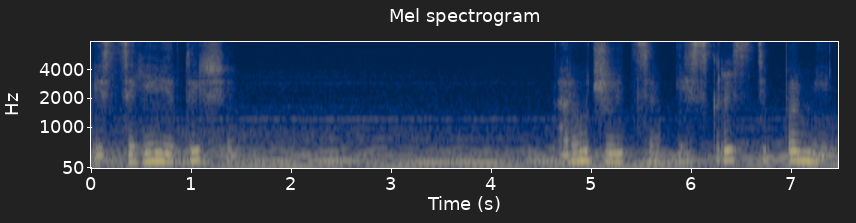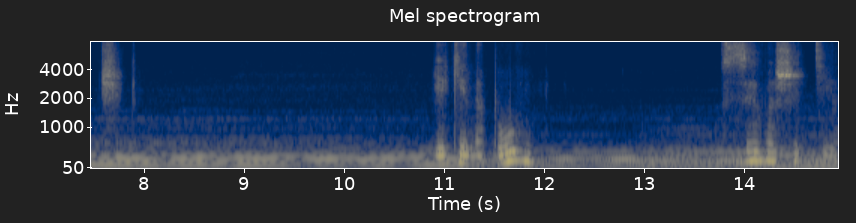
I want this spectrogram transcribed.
Із цієї тиші народжуються іскристі промінчики, які наповнюють все ваше тіло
